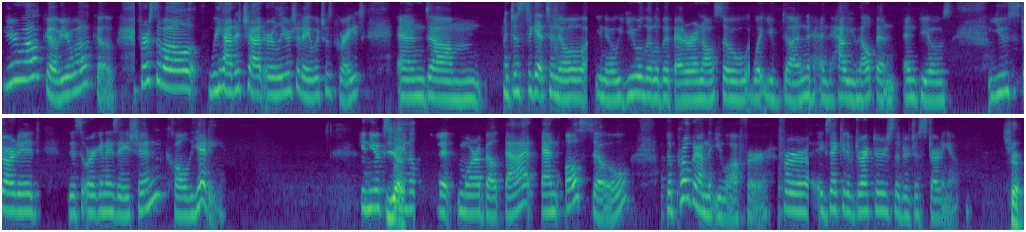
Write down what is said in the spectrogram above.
You're welcome. You're welcome. First of all, we had a chat earlier today, which was great. And um, just to get to know you know you a little bit better and also what you've done and how you help N- npos you started this organization called YEDI can you explain yes. a little bit more about that and also the program that you offer for executive directors that are just starting out sure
